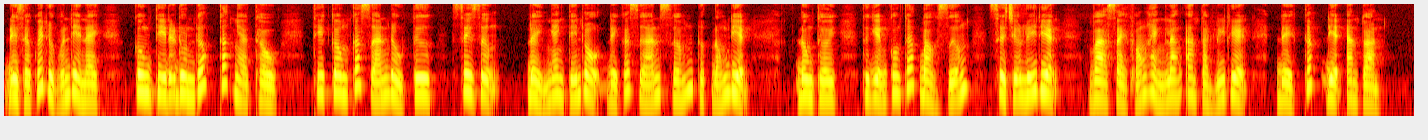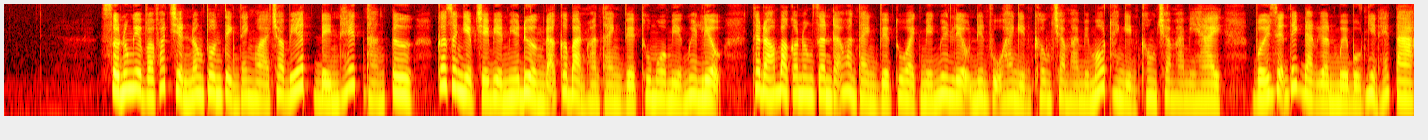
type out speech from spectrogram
Để giải quyết được vấn đề này, công ty đã đôn đốc các nhà thầu thi công các dự án đầu tư, xây dựng, đẩy nhanh tiến độ để các dự án sớm được đóng điện, đồng thời thực hiện công tác bảo dưỡng, sửa chữa lưới điện và giải phóng hành lang an toàn lưới điện để cấp điện an toàn. Sở Nông nghiệp và Phát triển Nông thôn tỉnh Thanh Hóa cho biết, đến hết tháng 4, các doanh nghiệp chế biến mía đường đã cơ bản hoàn thành việc thu mua mía nguyên liệu. Theo đó, bà con nông dân đã hoàn thành việc thu hoạch mía nguyên liệu niên vụ 2021-2022 với diện tích đạt gần 14.000 ha,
